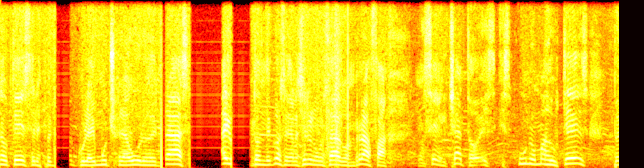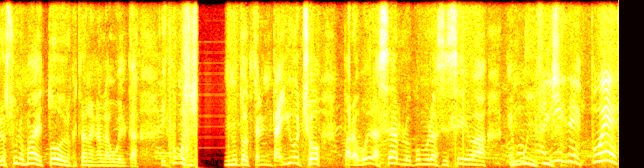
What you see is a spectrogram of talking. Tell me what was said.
a ustedes el espectáculo, hay mucho laburo detrás, hay un montón de cosas que recién lo conversaba con Rafa, no sé, el chato es, es uno más de ustedes, pero es uno más de todos los que están acá en la vuelta. ¿Y cómo se minuto 38 para poder hacerlo? ¿Cómo lo hace Seba? Es muy difícil. después.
